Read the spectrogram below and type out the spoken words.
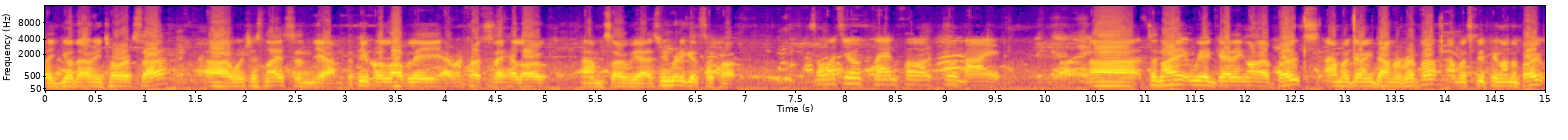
like you're the only tourist there, uh, which is nice. And yeah, the people are lovely. Everyone tries to say hello. Um, so yeah, it's been really good so far. So what's your plan for tonight? Uh, tonight we are getting on a boat and we're going down a river and we're sleeping on the boat.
